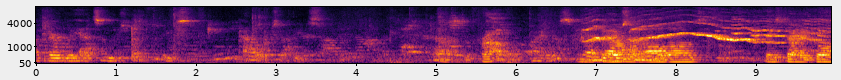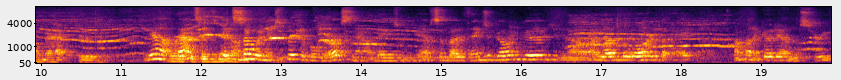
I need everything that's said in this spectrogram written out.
apparently had some respect for these powers of these That's the problem. idols. And And down there's on a- all those they started going back to, Yeah, Or that's, if it's, it's it's so inexplicable to us nowadays when you have somebody, things are going good, you know, I love the Lord, but hey, I'm gonna go down the street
